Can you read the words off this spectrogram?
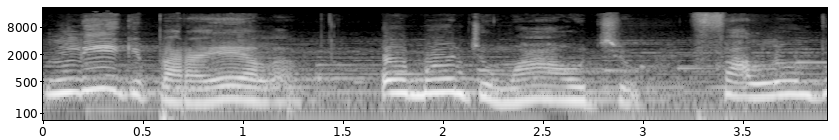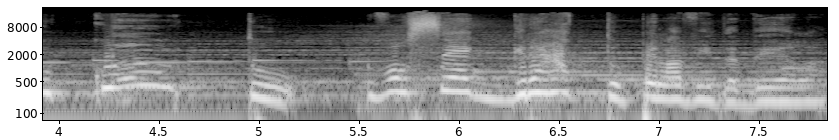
Ligue para ela ou mande um áudio falando quanto você é grato pela vida dela.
